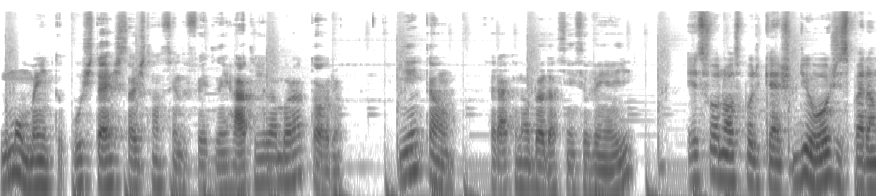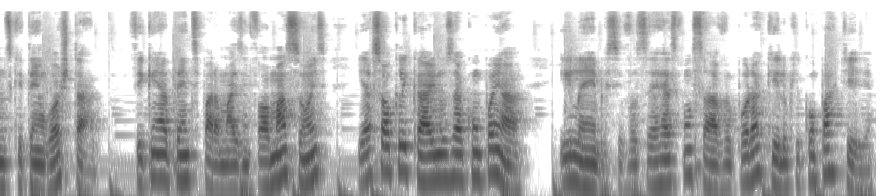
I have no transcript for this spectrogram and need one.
No momento, os testes só estão sendo feitos em ratos de laboratório. E então, será que o Nobel da Ciência vem aí? Esse foi o nosso podcast de hoje, esperamos que tenham gostado. Fiquem atentos para mais informações e é só clicar e nos acompanhar. E lembre-se, você é responsável por aquilo que compartilha.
